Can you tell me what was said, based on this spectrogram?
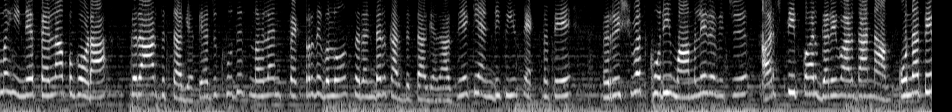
ਮਹੀਨੇ ਪਹਿਲਾਂ ਭਗੌੜਾ ਕਰਾਰ ਦਿੱਤਾ ਗਿਆ ਤੇ ਅੱਜ ਖੁਦ ਇਸ ਮਹਿਲਾ ਇੰਸਪੈਕਟਰ ਦੇ ਵੱਲੋਂ ਸਰੈਂਡਰ ਕਰ ਦਿੱਤਾ ਗਿਆ। ਦੱਸਦੀ ਹੈ ਕਿ ਐਨਡੀਪੀਐਸ ਐਕਟ ਤੇ ਰਿਸ਼ਵਤਖੋਰੀ ਮਾਮਲੇ ਦੇ ਵਿੱਚ ਅਰਸ਼ਦੀਪ ਕੌਰ ਗਰੇਵਾਲ ਦਾ ਨਾਮ ਉਹਨਾਂ ਤੇ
